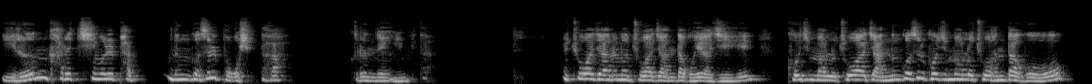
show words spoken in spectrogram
이런 가르침을 받는 것을 보고 싶다. 그런 내용입니다. 좋아하지 않으면 좋아하지 않다고 해야지 거짓말로 좋아하지 않는 것을 거짓말로 좋아한다고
